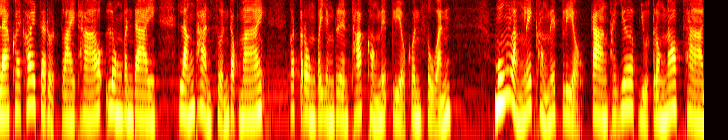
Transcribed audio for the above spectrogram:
แล้วค่อยๆจรดปลายเท้าลงบันได หลังผ่านสวนดอกไม้ ก็ตรงไปยังเรือนพักของในเปลี่ยวคนสวน มุ้งหลังเล็กของในเปลี่ยวกลางพเยิบอยู่ตรงนอกชาน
